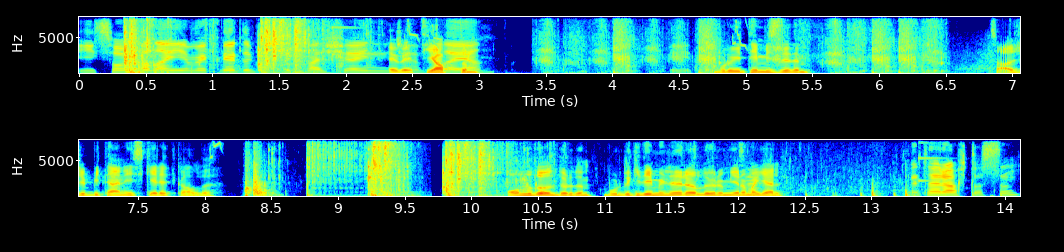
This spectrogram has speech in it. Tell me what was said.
İyi son kalan yemekleri de pişirip aşağı ineceğim. Evet, yaptım. Dayan. Burayı temizledim. Sadece bir tane iskelet kaldı. Onu da öldürdüm. Buradaki demirleri alıyorum. Yanıma gel. Ne taraftasın?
